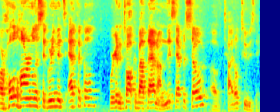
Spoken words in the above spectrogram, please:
Are hold harmless agreements ethical? We're going to talk about that on this episode of Title Tuesdays.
